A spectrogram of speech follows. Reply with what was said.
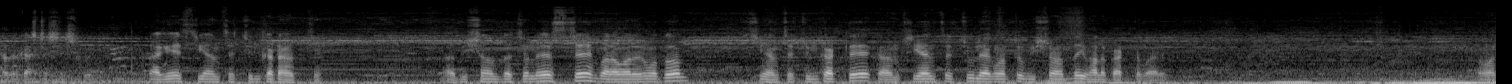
ছাদের কাজটা শেষ করি। আগে শ্রিয়াংশের চুল কাটা হচ্ছে। আর বিশ্বনাথদা চলে এসছে, বরাবরের মতন। শ্রিয়াংশের চুল কাটতে, কারণ শ্রিয়াংশের চুল একমাত্র বিশ্বনাথদাই ভালো কাটতে পারে। আমার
